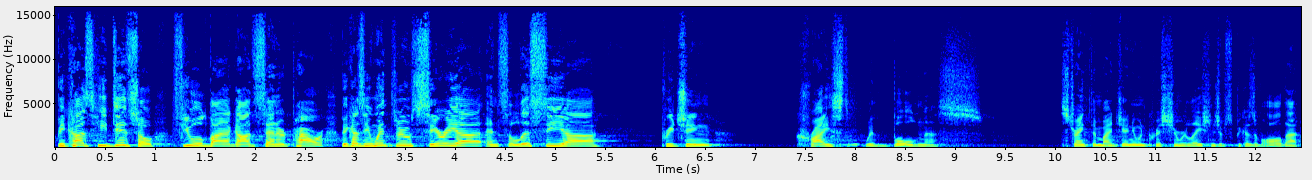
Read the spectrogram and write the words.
because he did so fueled by a God centered power. Because he went through Syria and Cilicia preaching Christ with boldness, strengthened by genuine Christian relationships. Because of all that,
